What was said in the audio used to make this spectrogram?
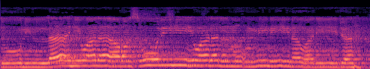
دُونِ اللَّهِ وَلَا رَسُولِهِ وَلَا الْمُؤْمِنِينَ وَلِيجَةً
